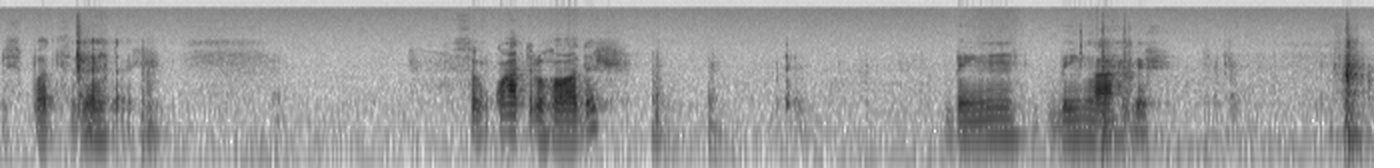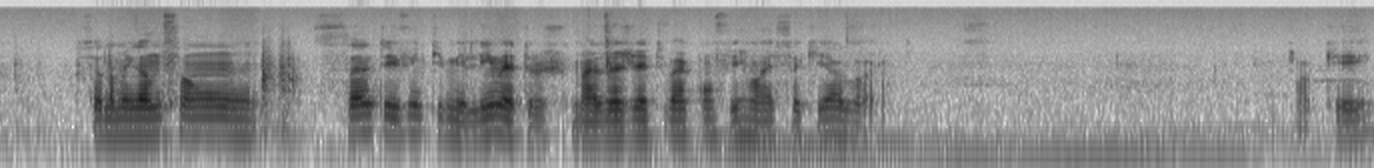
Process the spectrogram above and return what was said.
isso pode ser verdade. São quatro rodas. Bem, bem largas. Se eu não me engano, são 120 milímetros, mas a gente vai confirmar isso aqui agora. Ok.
